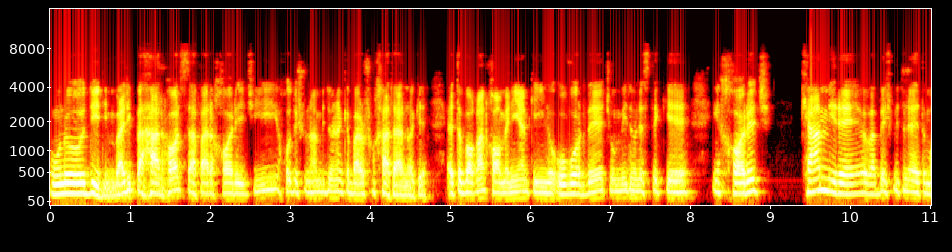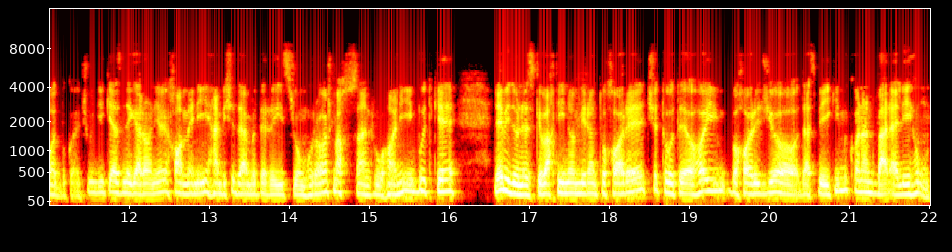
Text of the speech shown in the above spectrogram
اونو دیدیم. ولی به هر حال سفر خارجی خودشون هم می‌دونن که براشون خطرناکه. اتفاقا خامنی هم که اینو اوورده چون می‌دونسته که این خارج کم میره و بهش می‌تونه اعتماد بکنه. چون یکی از نگرانی های خامنی همیشه در مورد رئیس جمهوراش مخصوصا روحانی این بود که نمی‌دونست که وقتی اینا میرن تو خارج چه توطئه هایی به خارجی ها دست به یکی می‌کنن بر علیه اون.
